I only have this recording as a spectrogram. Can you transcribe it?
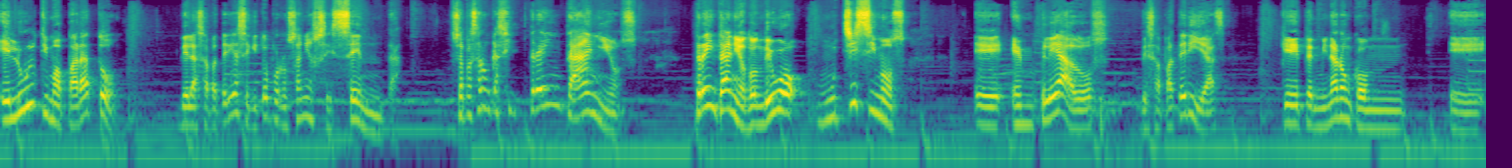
el último aparato de la zapatería se quitó por los años 60. O sea, pasaron casi 30 años. 30 años donde hubo muchísimos eh, empleados de zapaterías que terminaron con eh,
